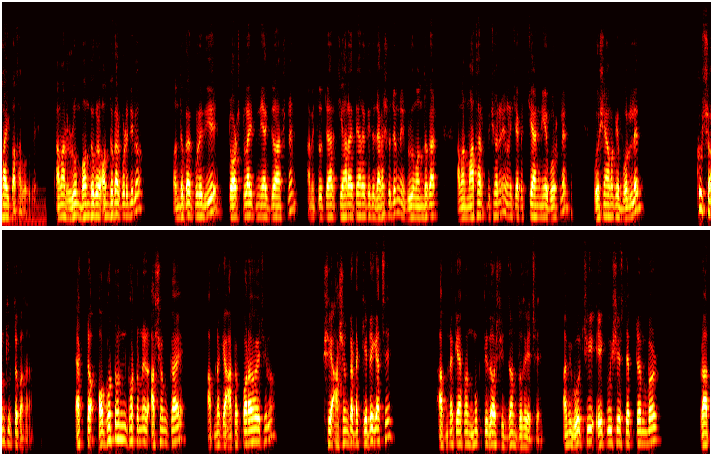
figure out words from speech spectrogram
ভাই কথা বলবে। আমার রুম বন্ধ করে অন্ধকার করে দিল। অন্ধকার করে দিয়ে টর্চ লাইট নিয়ে একজন আসলেন। আমি তো চেহারা চেহারা কিছু দেখার সুযোগ নেই, রুম অন্ধকার। আমার মাথার পিছনে উনি একটা চেয়ার নিয়ে বসলেন বসে আমাকে বললেন, খুব সংক্ষিপ্ত কথা। একটা অঘটন ঘটনের আশঙ্কায় আপনাকে আটক করা হয়েছিল। সেই আশঙ্কাটা কেটে গেছে। আপনাকে এখন মুক্তি দেওয়ার সিদ্ধান্ত হয়েছে। আমি বলছি, একুশে সেপ্টেম্বর রাত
